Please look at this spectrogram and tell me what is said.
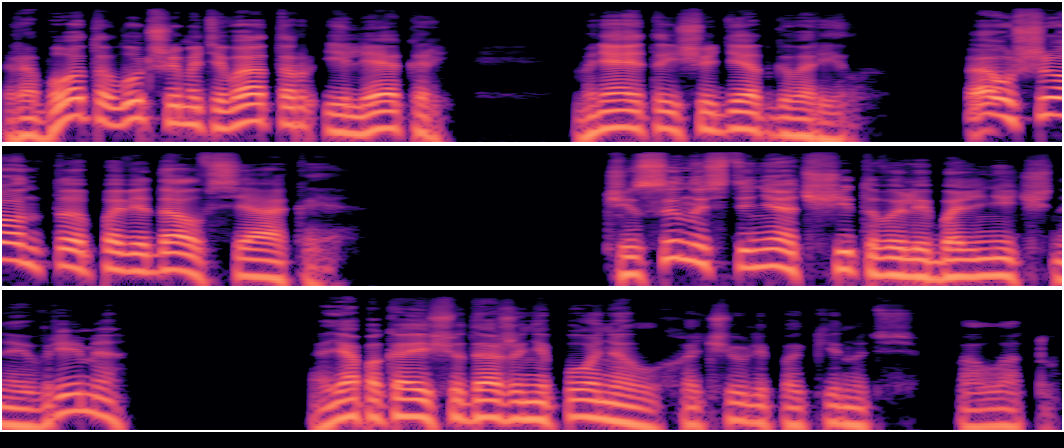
Работа — лучший мотиватор и лекарь. Мне это еще дед говорил. А уж он-то повидал всякое. Часы на стене отсчитывали больничное время, а я пока еще даже не понял, хочу ли покинуть палату.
